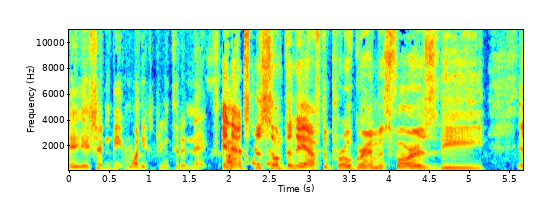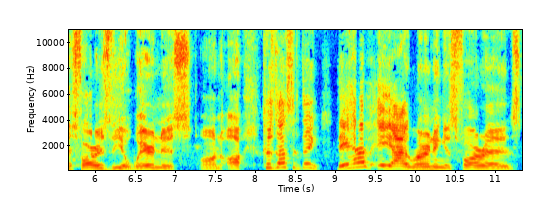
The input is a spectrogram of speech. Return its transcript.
It, it shouldn't be one extreme to the next. and that's just something they have to program as far as the as far as the awareness on all because that's the thing. They have ai learning as far as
